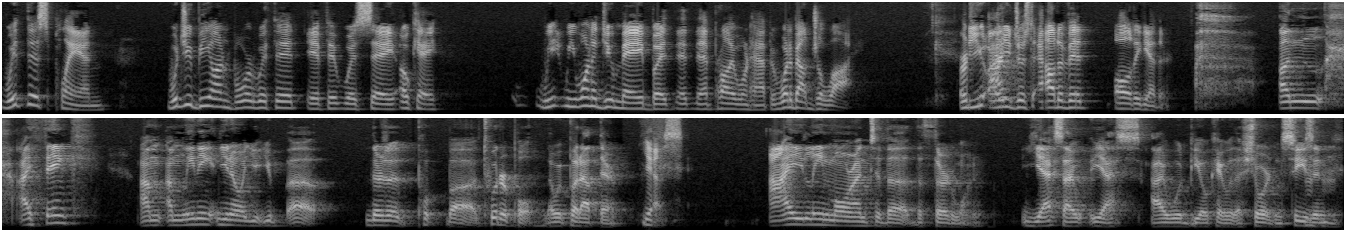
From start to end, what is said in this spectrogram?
with this plan, would you be on board with it if it was say, okay, we, we want to do May, but that, that probably won't happen. What about July? Or do you are you I'm- just out of it altogether? un, i think i'm i'm leaning you know you, you uh, there's a uh, twitter poll that we put out there Yes. I lean more into the the third one. Yes, I yes I would be okay with a shortened season,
